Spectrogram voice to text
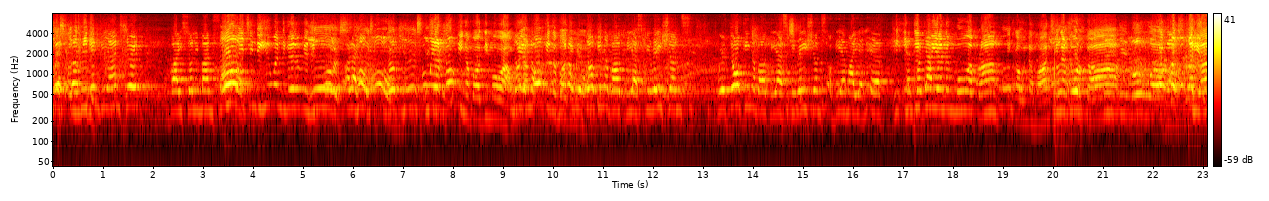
Yes, I will question read can it. be answered by Soliman Santos. Oh, it's in the Human Development Report. Yes. All right, Oh, yes, oh. that- yes, we are talking about the MOA. No, we no, are no. talking about no, no, the we're talking about the aspirations. We're talking about the aspirations of the MILF. Hi- And Hindi for po that, yan ang MOA, Frank. Ikaw naman, senador ka. The MOA ako not- pahiya.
